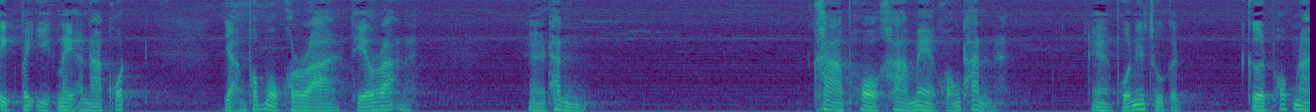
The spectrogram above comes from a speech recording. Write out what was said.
ติดไปอีกในอนาคต อย่างพระโมคคราเถระนะท่านฆ่าพ่อฆ่าแม่ของท่านผลที่สุดเกิดพบหน้า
